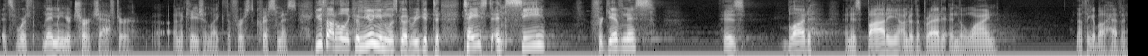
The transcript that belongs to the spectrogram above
It's worth naming your church after Uh, an occasion like the first Christmas. You thought Holy Communion was good, where you get to taste and see forgiveness, his blood and his body under the bread and the wine. Nothing about heaven.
